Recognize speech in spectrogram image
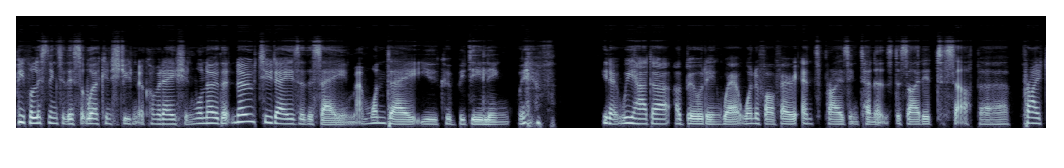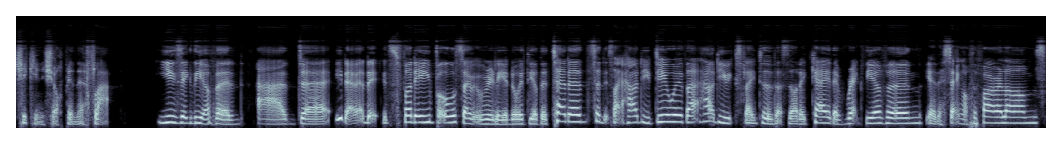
people listening to this that work in student accommodation will know that no two days are the same. And one day you could be dealing with, you know, we had a, a, building where one of our very enterprising tenants decided to set up a fried chicken shop in their flat using the oven and uh, you know and it, it's funny but also it really annoyed the other tenants. And it's like how do you deal with that? How do you explain to them that's not okay? They've wrecked the oven. Yeah they're setting off the fire alarms.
